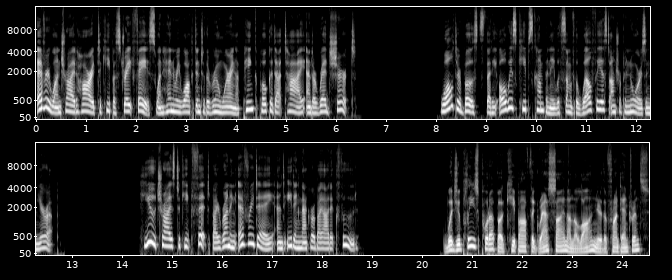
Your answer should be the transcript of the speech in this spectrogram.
Everyone tried hard to keep a straight face when Henry walked into the room wearing a pink polka dot tie and a red shirt. Walter boasts that he always keeps company with some of the wealthiest entrepreneurs in Europe. Hugh tries to keep fit by running every day and eating macrobiotic food. Would you please put up a keep off the grass sign on the lawn near the front entrance?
